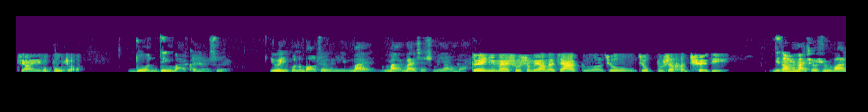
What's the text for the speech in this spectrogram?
这样一个步骤，不稳定吧？可能是，因为你不能保证你卖卖卖成什么样吧？对你卖出什么样的价格，就就不是很确定。你当时买车是不是把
